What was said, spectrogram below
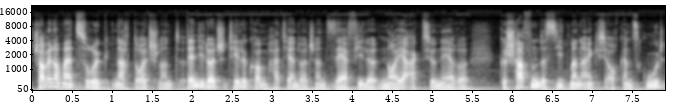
Schauen wir nochmal zurück nach Deutschland. Denn die Deutsche Telekom hat ja in Deutschland sehr viele neue Aktionäre geschaffen. Das sieht man eigentlich auch ganz gut,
